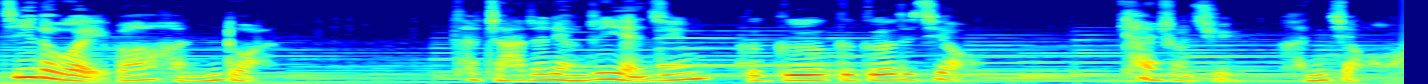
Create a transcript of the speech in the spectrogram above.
鸡的尾巴很短，它眨着两只眼睛，咯咯咯咯的叫，看上去很狡猾。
